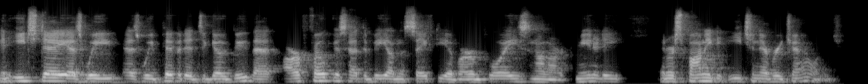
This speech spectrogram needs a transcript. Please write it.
And each day as we as we pivoted to go do that our focus had to be on the safety of our employees and on our community and responding to each and every challenge.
